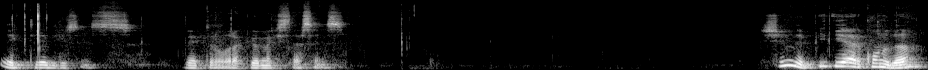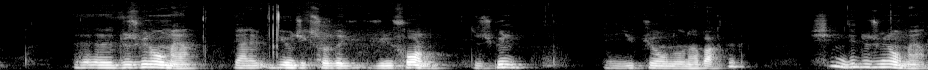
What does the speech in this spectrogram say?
ekleyebilirsiniz. Vektör olarak görmek isterseniz. Şimdi bir diğer konuda e, düzgün olmayan yani bir önceki soruda uniform düzgün e, yük yoğunluğuna baktık. Şimdi düzgün olmayan.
